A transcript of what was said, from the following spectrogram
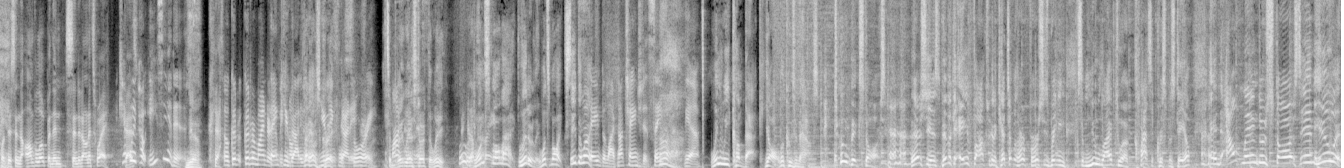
put this in the envelope, and then send it on its way. I can't Guys? believe how easy it is. Yeah. So good, good reminder. Thank that we you, can Gadi. That was great. Thanks, story. It's a My great way to start the week. Ooh, one great. small act, literally, one small act saved a life. Saved a life, not changed it. Saved it. Ah. Yeah. When we come back, y'all, look who's in the house. Two big stars. there she is, Vivica A. Fox. We're going to catch up with her first. She's bringing some new life to a classic Christmas tale. And Outlander star Sam Heughan.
